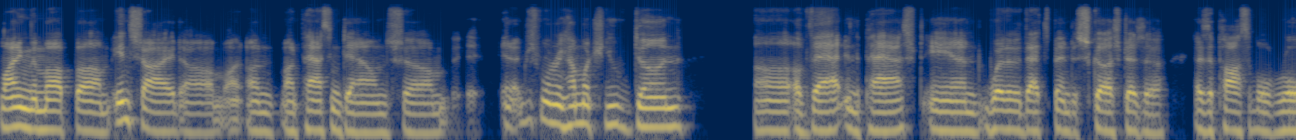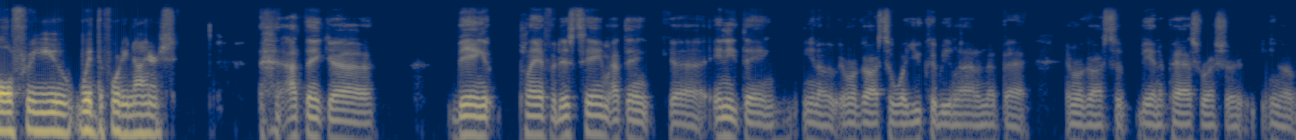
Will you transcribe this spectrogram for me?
lining them up um, inside um, on, on, on, passing downs. Um, and I'm just wondering how much you've done uh, of that in the past and whether that's been discussed as a as a possible role for you with the 49ers. I think uh, being playing for this team, I think uh, anything, you know, in regards to where you could be lining up at, in regards to being a pass rusher, you know,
